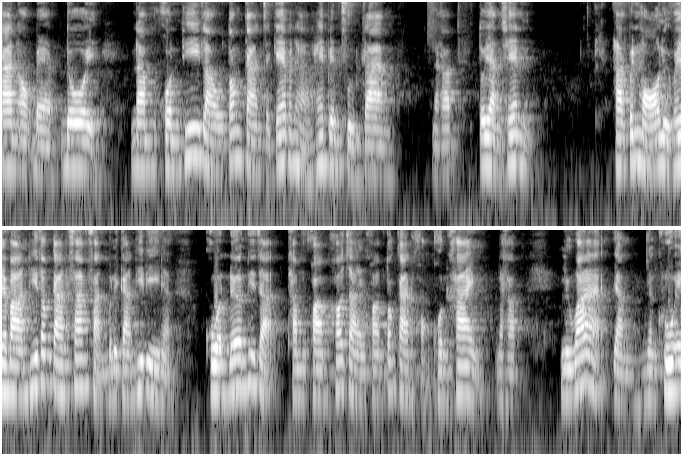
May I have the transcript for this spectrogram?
การออกแบบโดยนำคนที่เราต้องการจะแก้ปัญหาให้เป็นศูนย์กลางนะครับ ตัวอย่างเช่น หากเป็นหมอหรือพยาบาลที่ต้องการสร้างสรรค์บริการที่ดีเนี่ยควรเริ่มที่จะทำความเข้าใจความต้องการของคนไข้นะครับ หรือว่าอย่างอย่างครูเอ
